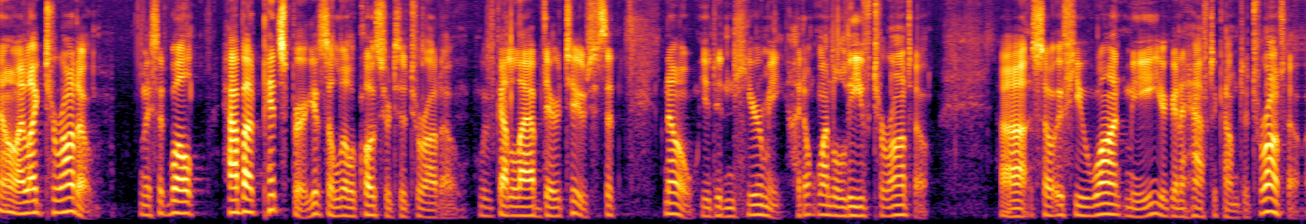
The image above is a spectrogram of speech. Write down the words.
No, I like Toronto. And they said, Well, how about Pittsburgh? It's a little closer to Toronto. We've got a lab there too. She said, No, you didn't hear me. I don't want to leave Toronto. Uh, so if you want me, you're going to have to come to Toronto.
